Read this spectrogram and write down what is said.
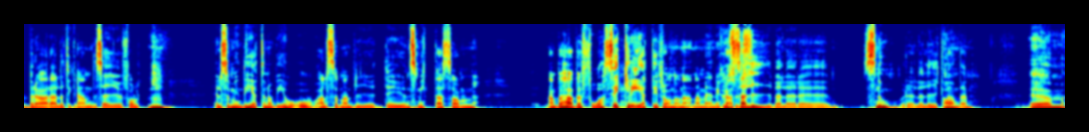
beröra lite grann. Det säger ju Folkhälsomyndigheten och WHO. Alltså man blir ju, det är ju en smitta som man behöver få sekret ifrån någon annan människa. Precis. Saliv eller eh, snor eller liknande. Ehm,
